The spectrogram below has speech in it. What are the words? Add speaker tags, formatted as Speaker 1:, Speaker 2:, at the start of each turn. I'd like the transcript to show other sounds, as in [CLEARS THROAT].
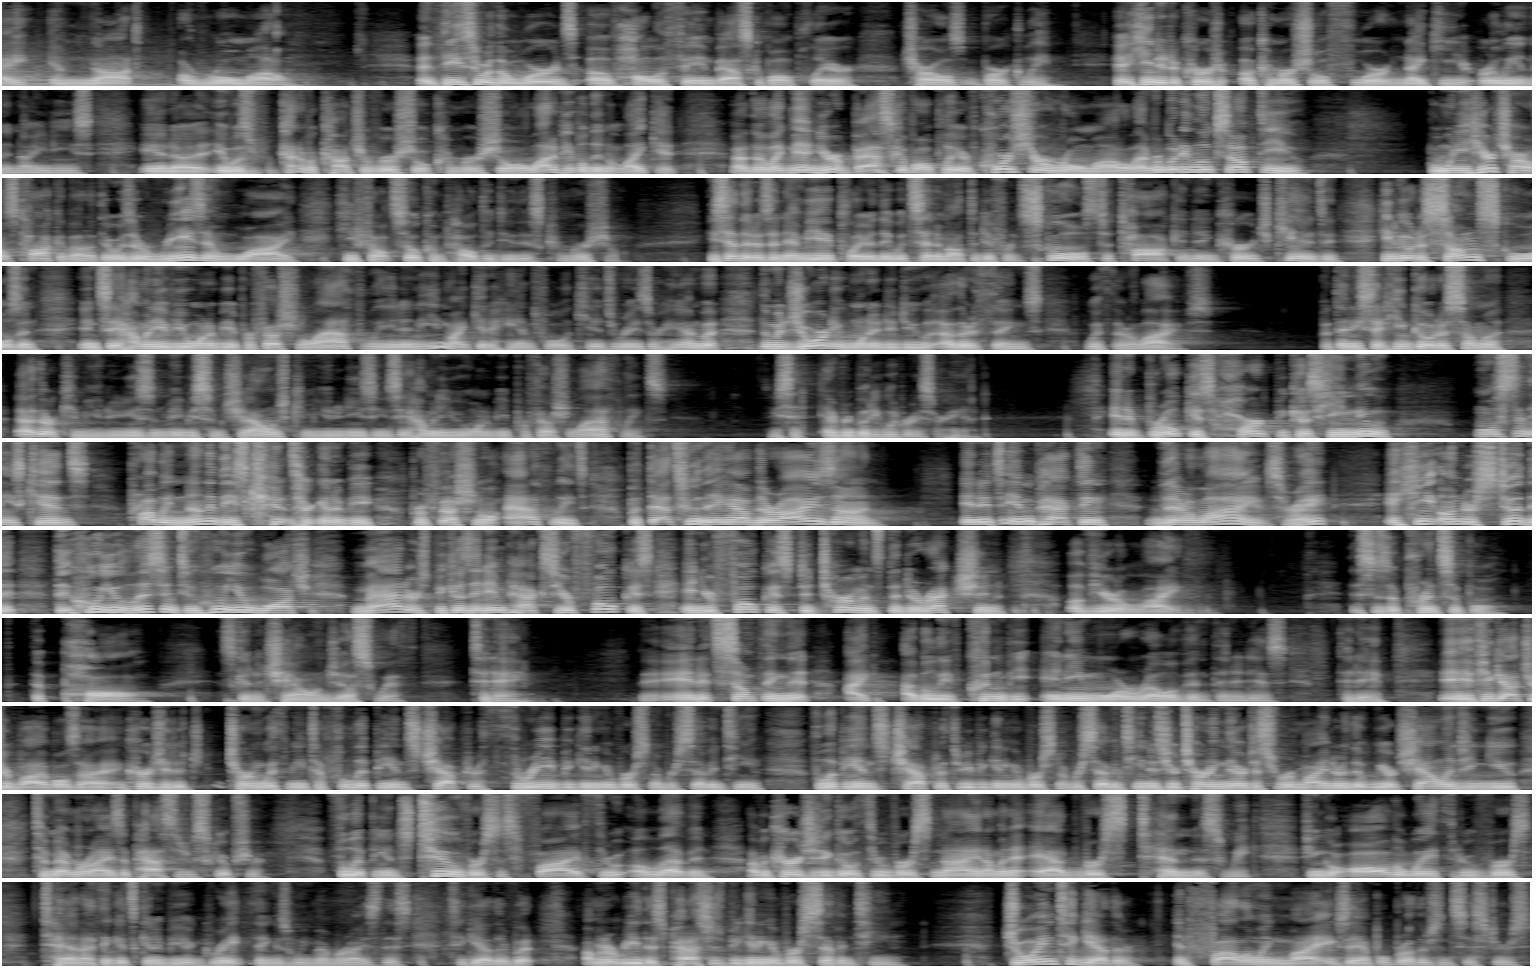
Speaker 1: I am not a role model. These were the words of Hall of Fame basketball player Charles Barkley. He did a, a commercial for Nike early in the 90s, and uh, it was kind of a controversial commercial. A lot of people didn't like it. Uh, they're like, man, you're a basketball player. Of course you're a role model. Everybody looks up to you. But when you hear Charles talk about it, there was a reason why he felt so compelled to do this commercial. He said that as an NBA player, they would send him out to different schools to talk and to encourage kids. And he'd go to some schools and, and say, How many of you want to be a professional athlete? And he might get a handful of kids raise their hand, but the majority wanted to do other things with their lives. But then he said he'd go to some uh, other communities and maybe some challenge communities and he'd say, How many of you want to be professional athletes? And he said everybody would raise their hand. And it broke his heart because he knew most of these kids, probably none of these [LAUGHS] kids are going to be professional athletes, but that's who they have their eyes on. And it's impacting their lives, right? And he understood that, that who you listen to, who you watch matters because it impacts your focus, and your focus determines the direction of your life. This is a principle that Paul is going to challenge us with today. And it's something that I, I believe couldn't be any more relevant than it is today. If you got your Bibles, I encourage you to turn with me to Philippians chapter 3, beginning in verse number 17. Philippians chapter 3, beginning in verse number 17. As you're turning there, just a reminder that we are challenging you to memorize a passage of Scripture. Philippians 2, verses 5 through 11. I've encouraged you to go through verse 9. I'm going to add verse 10 this week. If you can go all the way through verse 10, I think it's going to be a great thing as we memorize this together. But I'm going to read this passage beginning in verse 17. Join together in following my example, brothers and sisters.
